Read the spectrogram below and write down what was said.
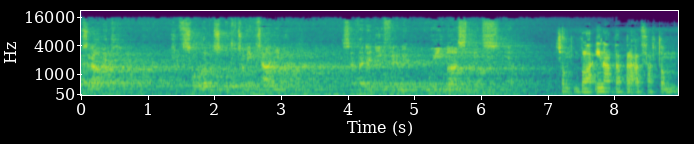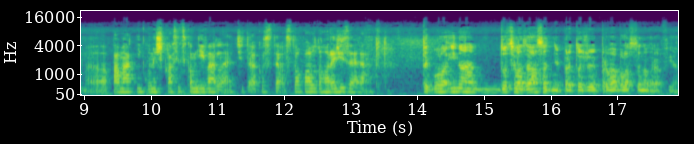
oznámit, že v souladu s otcovým přáním se vedení firmy ujímá strýc Jan. Čo bola iná tá práca v tom uh, památníku než v klasickom divadle? Či to ako z toho, z toho pohľadu toho režiséra? Tak bola iná docela zásadne, pretože prvá bola scenografia.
